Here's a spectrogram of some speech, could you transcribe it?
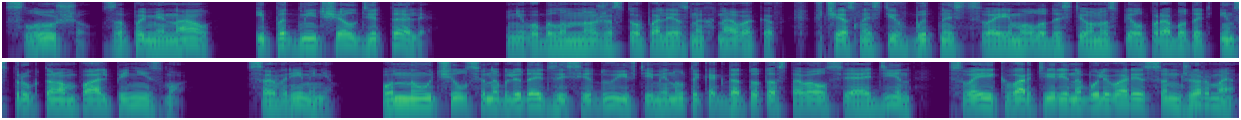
слушал, запоминал и подмечал детали. У него было множество полезных навыков, в частности, в бытность своей молодости он успел поработать инструктором по альпинизму. Со временем он научился наблюдать за Седу и в те минуты, когда тот оставался один в своей квартире на бульваре Сен-Жермен.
